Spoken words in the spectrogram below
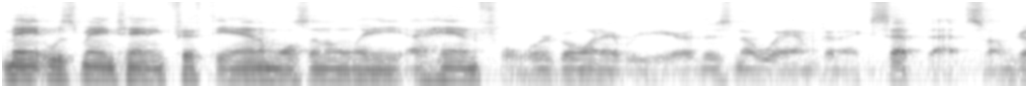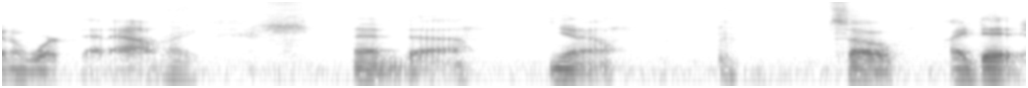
was maintaining 50 animals and only a handful were going every year, there's no way I'm going to accept that. So I'm going to work that out. Right. And uh, you know, so I did.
